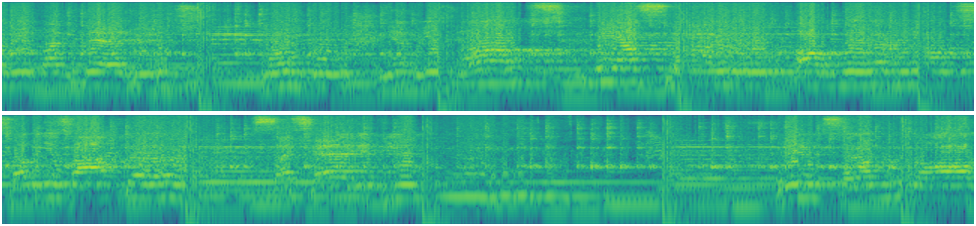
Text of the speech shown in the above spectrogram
не поверит, мой муж не признался, я знаю, он вернется внезапно, соседи пьют, и все равно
